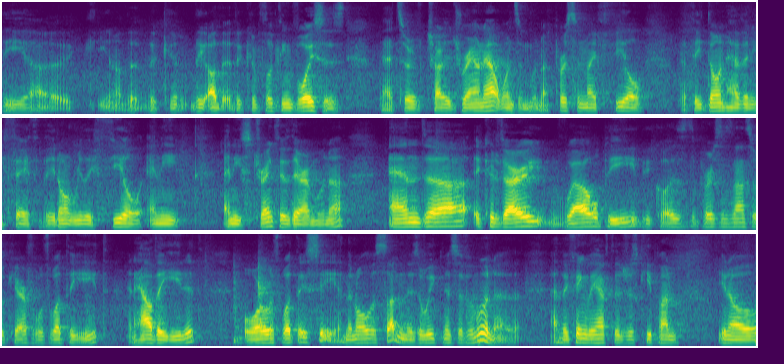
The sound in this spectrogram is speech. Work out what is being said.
the uh, you know the, the the other the conflicting voices that sort of try to drown out one's imunah. A person might feel that they don't have any faith, that they don't really feel any any strength of their imunah, and uh, it could very well be because the person's not so careful with what they eat and how they eat it, or with what they see, and then all of a sudden there's a weakness of imunah, and they think they have to just keep on, you know,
